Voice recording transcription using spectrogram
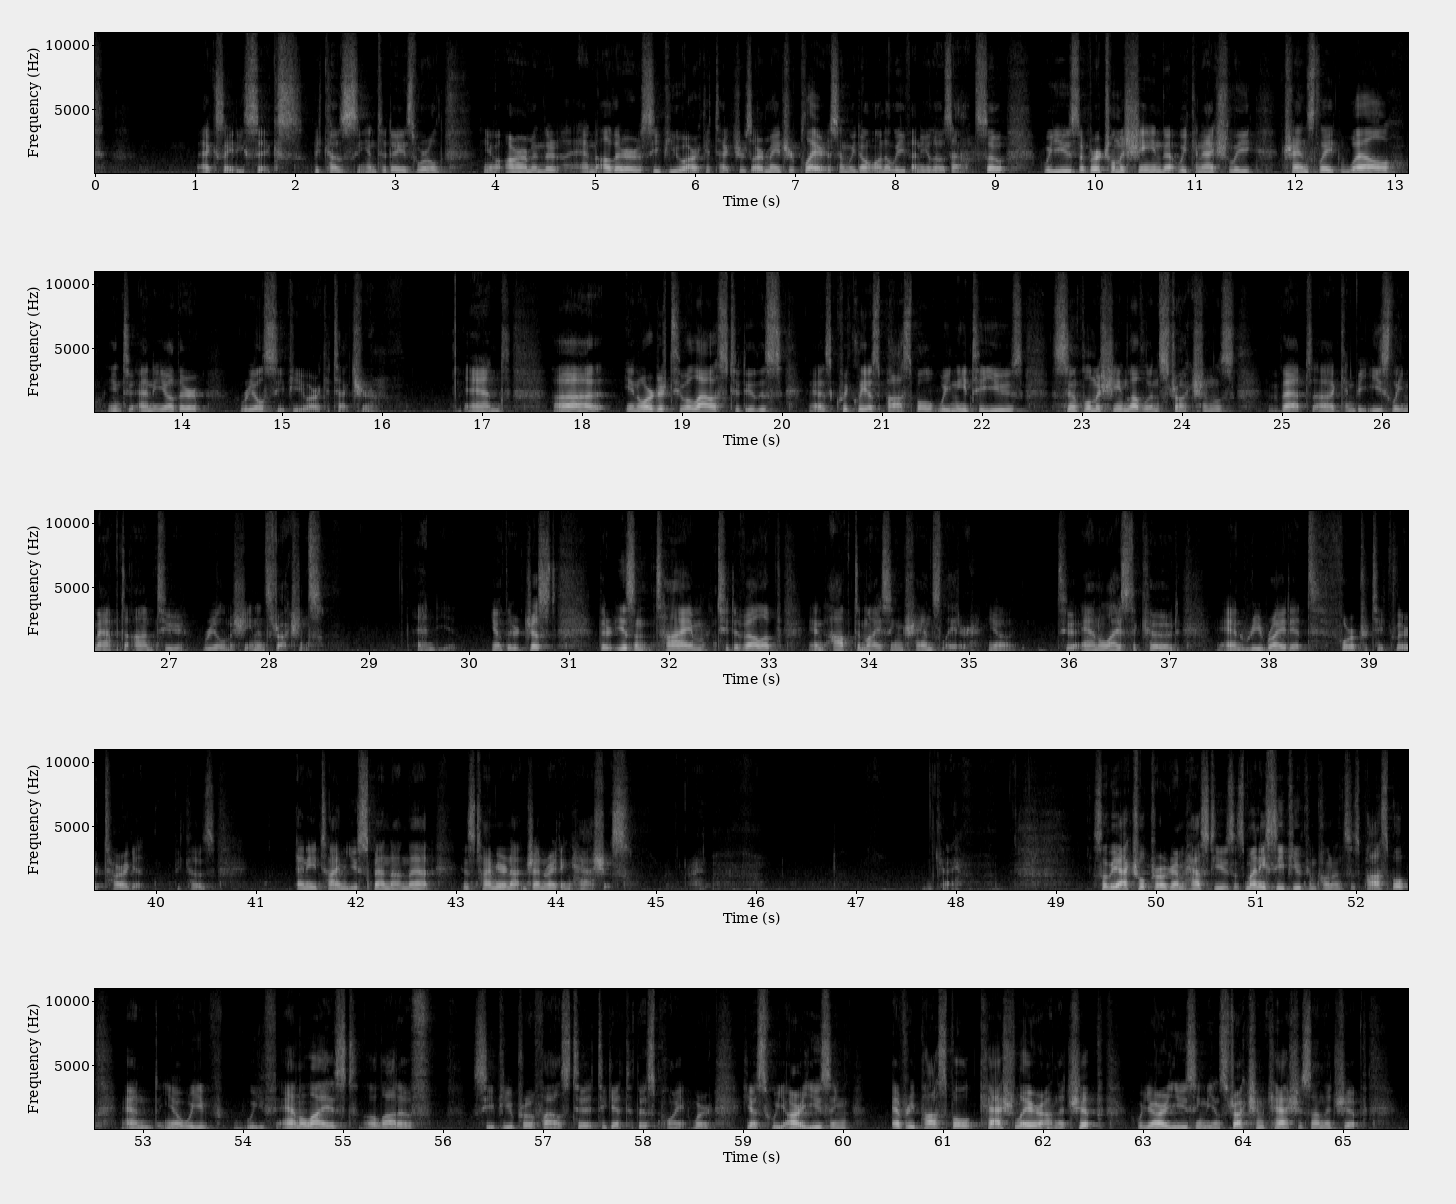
x86 because in today's world, you know, ARM and, the, and other CPU architectures are major players, and we don't want to leave any of those out. So we used a virtual machine that we can actually translate well into any other real CPU architecture. And uh, in order to allow us to do this as quickly as possible, we need to use simple machine level instructions that uh, can be easily mapped onto real machine instructions. And you know, there just there isn't time to develop an optimizing translator, you know, to analyze the code and rewrite it for a particular target, because any time you spend on that is time you're not generating hashes. Right? Okay. So the actual program has to use as many CPU components as possible, and you know we've we've analyzed a lot of CPU profiles to, to get to this point where yes, we are using every possible cache layer on the chip. We are using the instruction caches on the chip.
